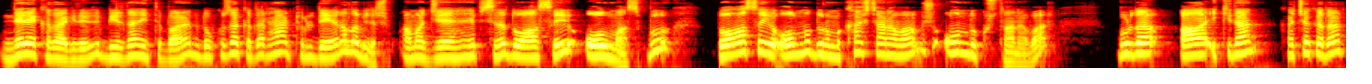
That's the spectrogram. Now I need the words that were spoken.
nereye kadar gidebilir? 1'den itibaren 9'a kadar her türlü değer alabilir. Ama C hepsinde doğal sayı olmaz. Bu doğal sayı olma durumu kaç tane varmış? 19 tane var. Burada A 2'den kaça kadar?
